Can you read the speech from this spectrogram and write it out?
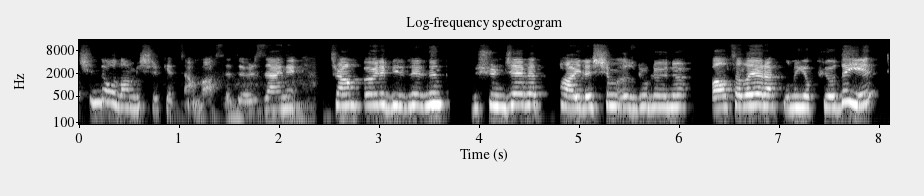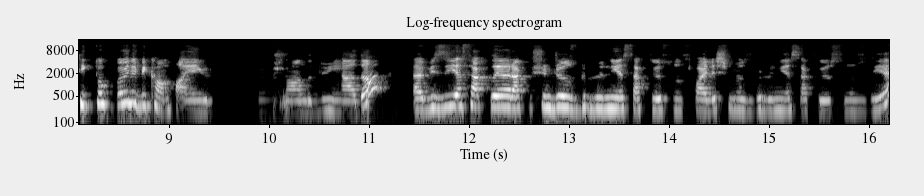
Çin'de olan bir şirketten bahsediyoruz. Yani Trump böyle birilerinin düşünce ve paylaşım özgürlüğünü baltalayarak bunu yapıyor değil. TikTok böyle bir kampanya yürütüyor şu anda dünyada. E, bizi yasaklayarak düşünce özgürlüğünü yasaklıyorsunuz, paylaşım özgürlüğünü yasaklıyorsunuz diye.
